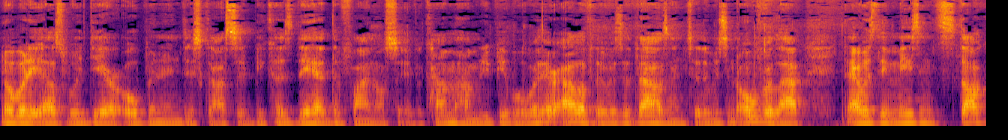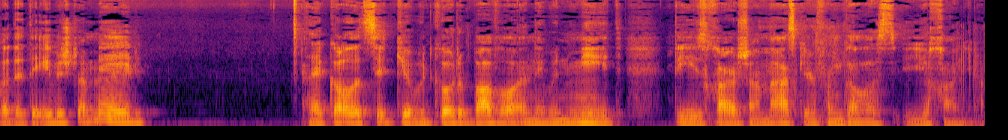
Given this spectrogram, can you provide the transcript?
nobody else would dare open and discuss it because they had the final say. How many people were there? Aleph, there was a thousand. So there was an overlap. That was the amazing stalker that the Abishta made that Galat Sitka would go to Bavel and they would meet these Charasham Masker from Galat Yechanya.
